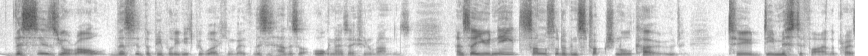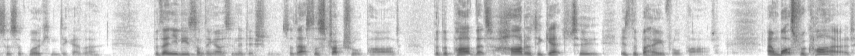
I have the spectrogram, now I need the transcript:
This is your role. This is the people you need to be working with. This is how this organization runs. And so you need some sort of instructional code to demystify the process of working together. But then you need something else in addition. So that's the structural part. But the part that's harder to get to is the behavioral part. And what's required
